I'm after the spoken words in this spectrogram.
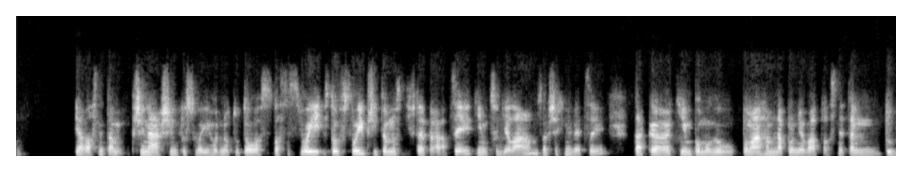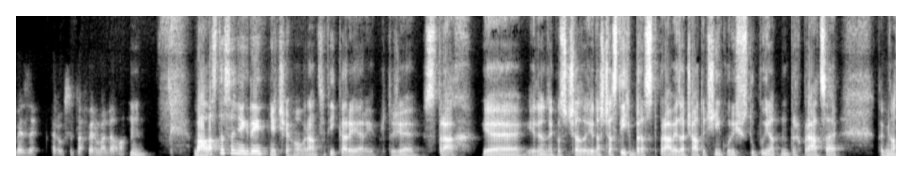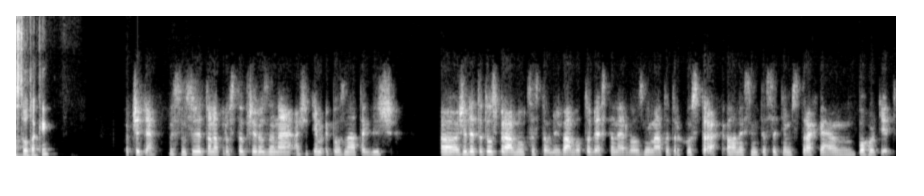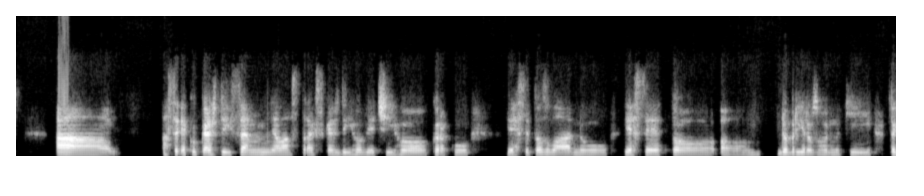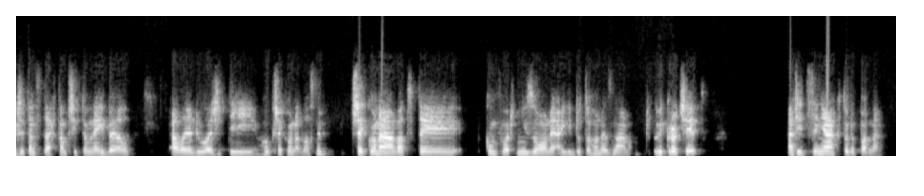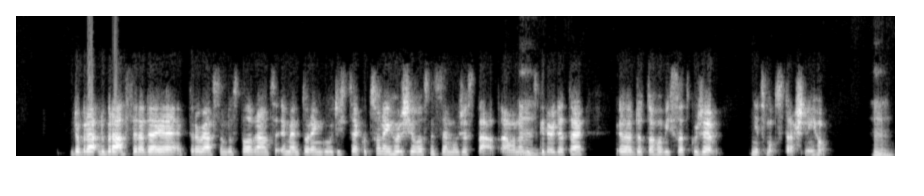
já vlastně tam přináším tu svoji hodnotu, tou, vlastně svoji, s tou svojí přítomností v té práci, tím, co dělám za všechny věci tak eh, tím pomohu, pomáhám naplňovat vlastně ten, tu vizi, kterou si ta firma dala. Hmm. Bála jste se někdy něčeho v rámci té kariéry, protože strach je jeden jako z ča- jedna z častých brzd právě začátečníků, když vstupují na ten trh práce. Tak měla jste to taky? Určitě. Myslím si, že je to naprosto přirozené a že tím i poznáte, když uh, že jdete tou správnou cestou, když vám o to jde, jste nervózní, máte trochu strach, ale nesmíte se tím strachem pohltit. A asi jako každý jsem měla strach z každého většího kroku, jestli to zvládnu, jestli je to um, dobrý rozhodnutí. Takže ten strach tam přítomný byl, ale je důležitý ho překonat. Vlastně překonávat ty komfortní zóny a jít do toho neznáma. Vykročit a říct si, nějak to dopadne. Dobrá, dobrá asi rada je, kterou já jsem dostala v rámci i mentoringu, říct si, jako co nejhorší vlastně se může stát. A ono hmm. vždycky dojdete eh, do toho výsledku, že nic moc strašného. Hmm.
